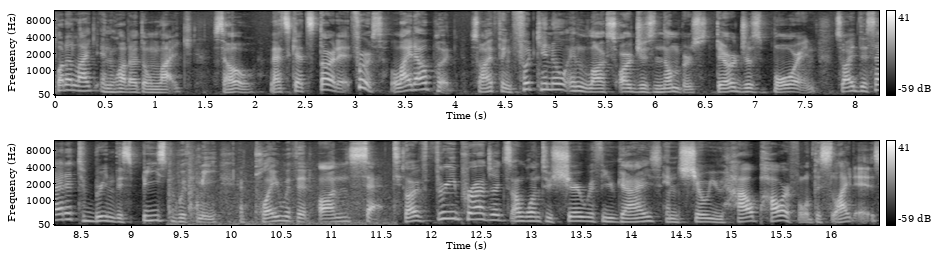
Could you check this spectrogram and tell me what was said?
what I like and what I don't like. So, let's get started. First, light output. So I think foot candle and lux are just numbers. They are just boring. So I decided to bring this beast with me and play with it on set. So I have three projects I want to share with you guys and show you how powerful this light is.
